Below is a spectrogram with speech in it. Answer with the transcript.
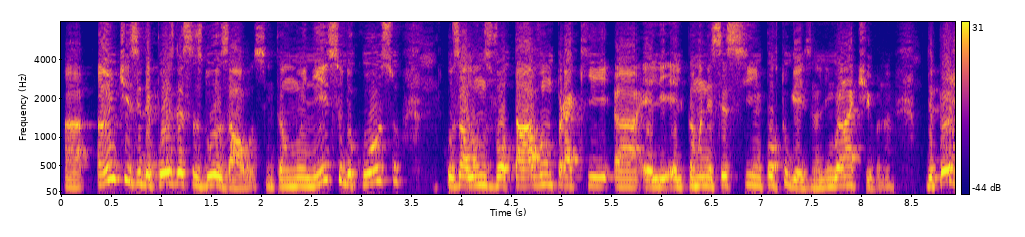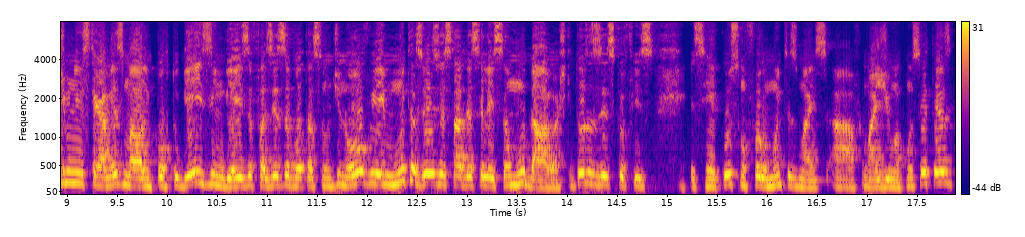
ah, antes e depois dessas duas aulas. Então, no início do curso, os alunos votavam para que ah, ele, ele, permanecesse em português, na língua nativa. Né? Depois de ministrar a mesma aula em português e inglês, eu fazia essa votação de novo e muitas vezes o estado dessa eleição mudava. Acho que todas as vezes que eu fiz esse recurso, não foram muitas, mas ah, mais de uma com certeza,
